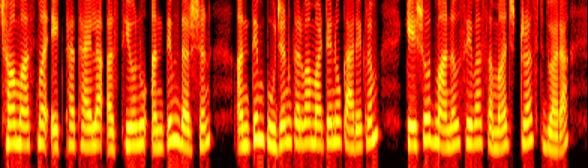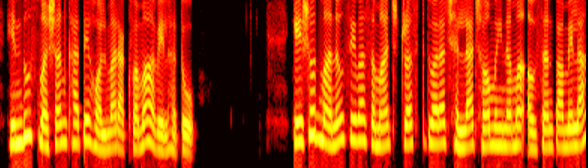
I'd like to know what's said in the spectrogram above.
છ માસમાં એકઠા થયેલા અસ્થિઓનું અંતિમ દર્શન, અંતિમ પૂજન કરવા માટેનો કાર્યક્રમ કેશોદ માનવ સેવા સમાજ ટ્રસ્ટ દ્વારા હિન્દુ સ્મશાન ખાતે હોલમાં રાખવામાં આવેલ હતો. કેશોદ માનવ સેવા સમાજ ટ્રસ્ટ દ્વારા છેલ્લા છ મહિનામાં અવસાન પામેલા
